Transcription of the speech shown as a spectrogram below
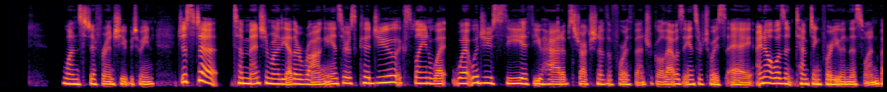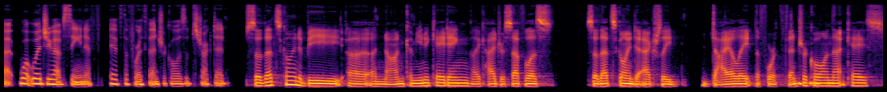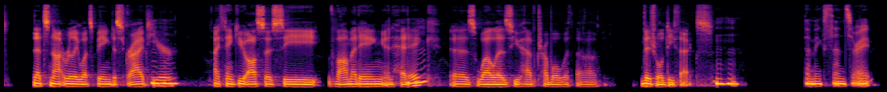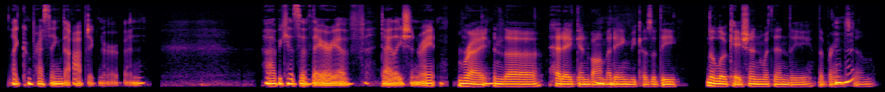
ones to differentiate between. Just to to mention one of the other wrong answers, could you explain what what would you see if you had obstruction of the fourth ventricle? That was answer choice A. I know it wasn't tempting for you in this one, but what would you have seen if if the fourth ventricle was obstructed? So that's going to be a, a non communicating, like hydrocephalus. So that's going to actually dilate the fourth ventricle in that case. that's not really what's being described here. Mm-hmm. I think you also see vomiting and headache, Mm-hmm. as well as you have trouble with uh, visual defects. hmm That makes sense, right? Like compressing the optic nerve and uh, because of the area of dilation, right? Right, and the headache and vomiting Mm-hmm. because of the the location within the the brainstem.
